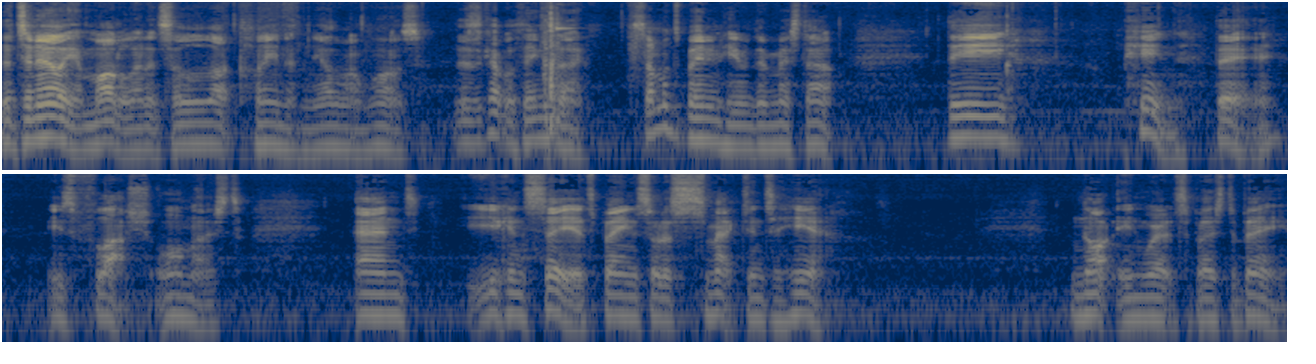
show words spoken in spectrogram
It's an earlier model and it's a lot cleaner than the other one was. There's a couple of things though. Someone's been in here and they've messed up. The pin there is flush almost. And you can see it's been sort of smacked into here. Not in where it's supposed to be.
